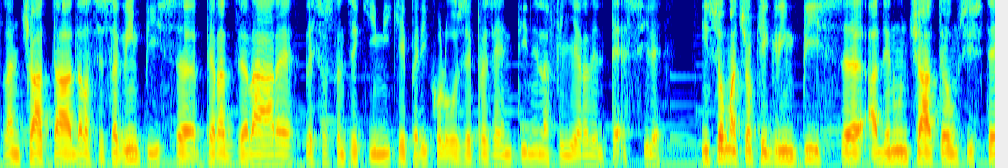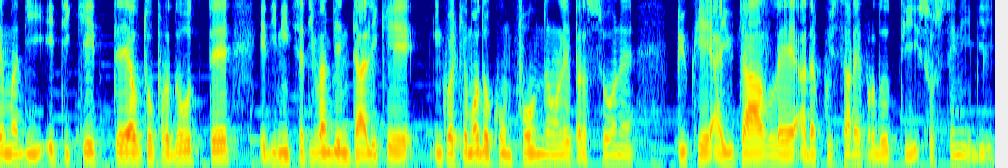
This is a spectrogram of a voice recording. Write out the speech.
lanciata dalla stessa Greenpeace per azzerare le sostanze chimiche pericolose presenti nella filiera del tessile. Insomma, ciò che Greenpeace ha denunciato è un sistema di etichette autoprodotte e di iniziative ambientali che in qualche modo confondono le persone più che aiutarle ad acquistare prodotti sostenibili.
